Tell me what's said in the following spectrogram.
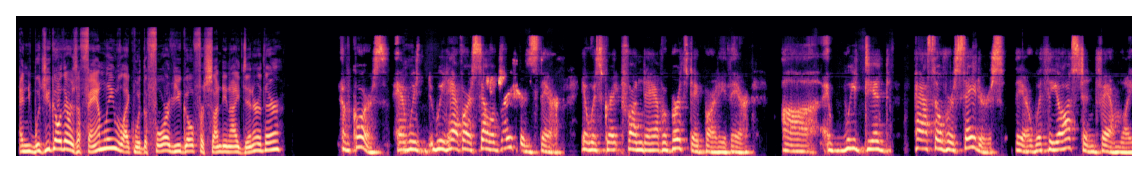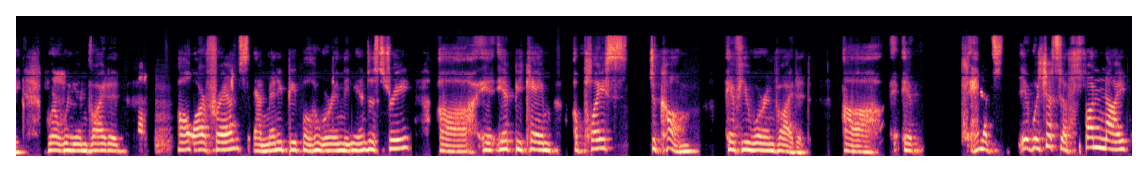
and would you go there as a family? Like, would the four of you go for Sunday night dinner there? Of course. And we'd, we'd have our celebrations there. It was great fun to have a birthday party there. Uh, we did Passover Seder's there with the Ostin family, where we invited all our friends and many people who were in the industry. Uh, it, it became a place to come if you were invited. Uh, it had, it was just a fun night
